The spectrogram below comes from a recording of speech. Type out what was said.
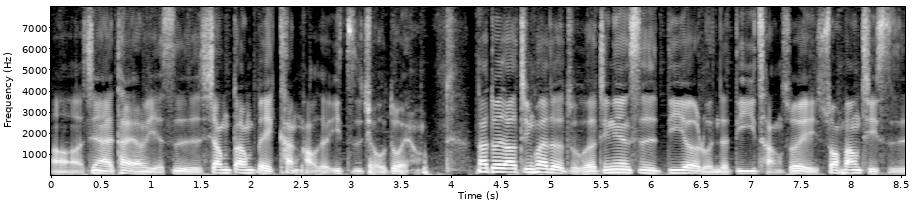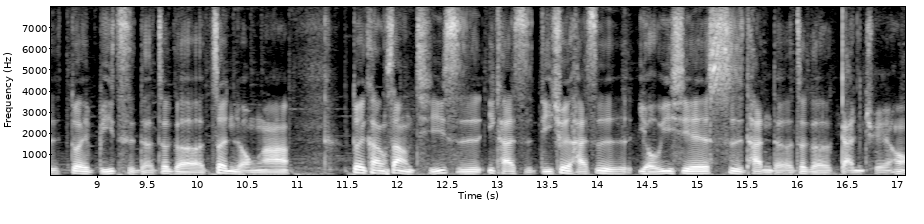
呃，现在太阳也是相当被看好的一支球队啊。那对到金块这个组合，今天是第二轮的第一场，所以双方其实对彼此的这个阵容啊对抗上，其实一开始的确还是有一些试探的这个感觉哈。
